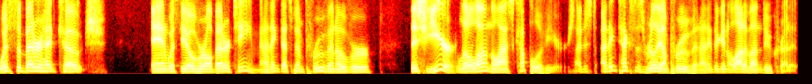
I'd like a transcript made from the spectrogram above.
with the better head coach and with the overall better team. And I think that's been proven over this year, let alone the last couple of years. I just I think Texas is really unproven. I think they're getting a lot of undue credit.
